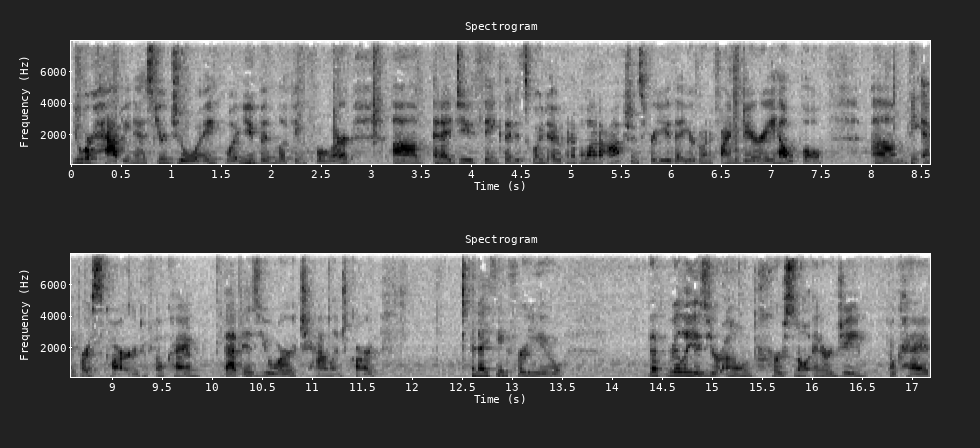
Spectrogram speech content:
your happiness, your joy, what you've been looking for. Um, and I do think that it's going to open up a lot of options for you that you're going to find very helpful um, the Empress card, okay? That is your challenge card. And I think for you, that really is your own personal energy, okay?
